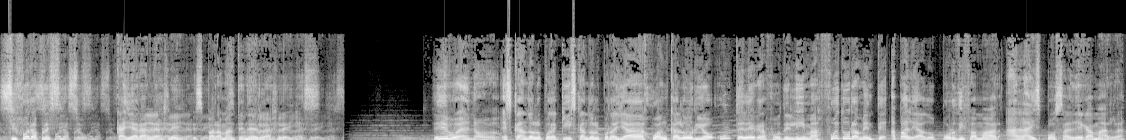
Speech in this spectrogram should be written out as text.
Si fuera preciso, callarán las leyes para mantener las leyes. Y bueno, escándalo por aquí, escándalo por allá. Juan Calorio, un telégrafo de Lima, fue duramente apaleado por difamar a la esposa de Gamarra,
